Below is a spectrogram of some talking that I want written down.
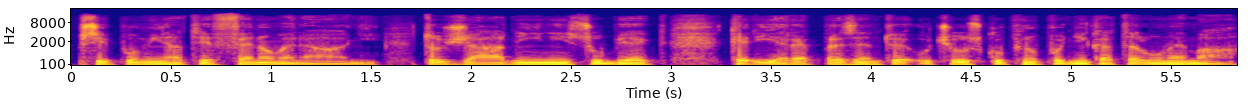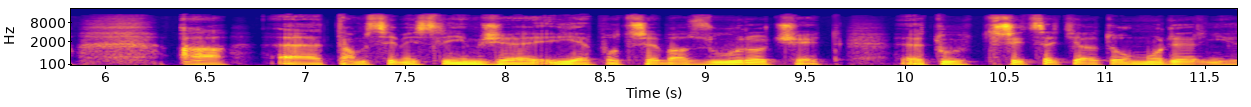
připomínat je fenomenální. To žádný jiný subjekt, který reprezentuje určitou skupinu podnikatelů, nemá. A e, tam si myslím, že je potřeba zúročit e, tu 30 letou moderní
